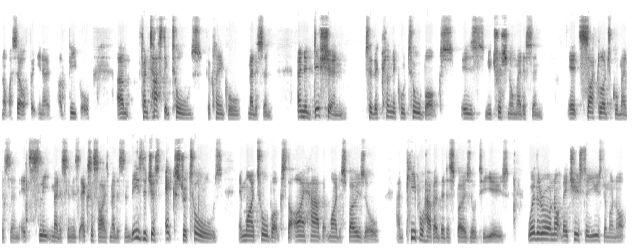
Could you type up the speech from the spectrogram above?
not myself, but you know, other people. Um, fantastic tools for clinical medicine. In addition to the clinical toolbox is nutritional medicine it's psychological medicine, it's sleep medicine, it's exercise medicine. These are just extra tools in my toolbox that I have at my disposal and people have at their disposal to use. Whether or not they choose to use them or not,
